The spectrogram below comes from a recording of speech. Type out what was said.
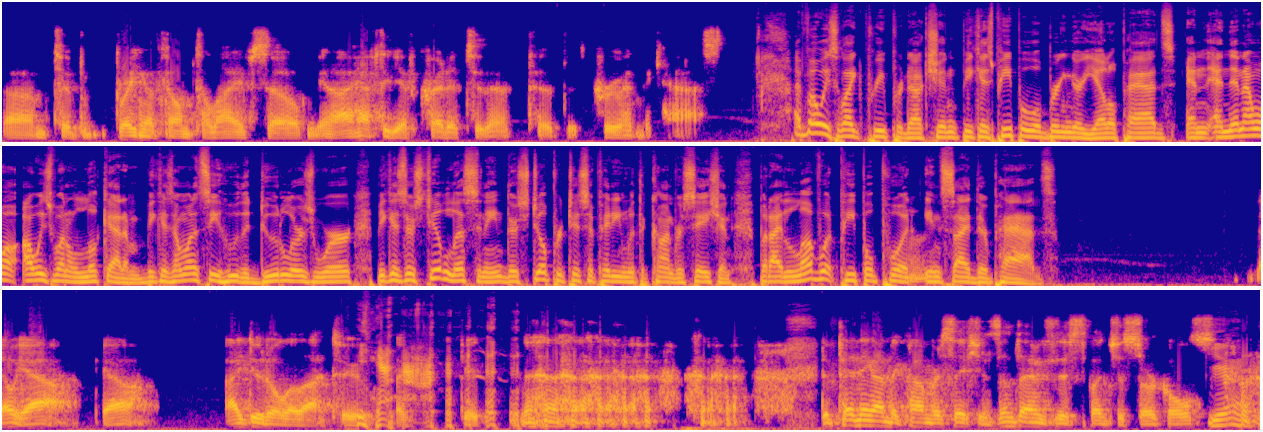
um, to bring a film to life. So you know, I have to give credit to the to the crew and the cast. I've always liked pre-production because people will bring their yellow pads, and, and then I will always want to look at them because I want to see who the doodlers were because they're still listening, they're still participating with the conversation. But I love what people put mm. inside their pads. Oh yeah, yeah. I doodle a lot too. Yeah. Like, depending on the conversation, sometimes just a bunch of circles. Yeah.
